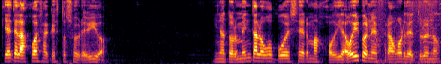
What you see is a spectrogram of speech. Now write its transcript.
Que ya te la juegas a que esto sobreviva Y una tormenta luego puede ser más jodida Voy a ir con el fragor del trueno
